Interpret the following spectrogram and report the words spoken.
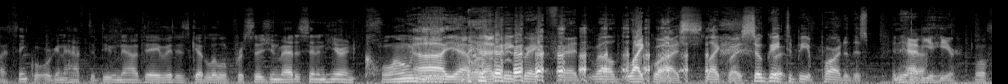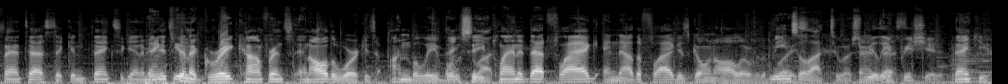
I think what we're going to have to do now, David, is get a little precision medicine in here and clone you. Ah, yeah, well, that'd be great, Fred. well, likewise, likewise. So great but, to be a part of this and yeah, have you here. Well, fantastic, and thanks again. I mean, Thank it's you. been a great conference, and all the work is unbelievable Thanks to see. A lot. Planted that flag, and now the flag is going all over the place. Means a lot to us. Fantastic. Really appreciate it. Thank you.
